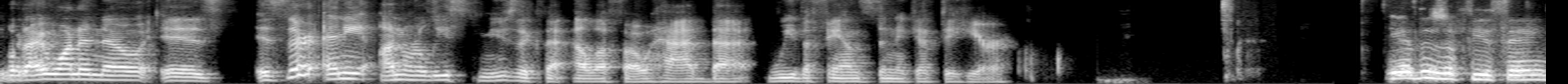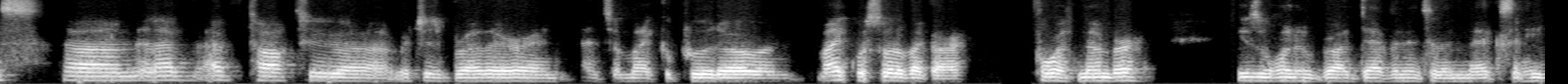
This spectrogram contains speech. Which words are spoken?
what I want to know is is there any unreleased music that LFO had that we the fans didn't get to hear? Yeah, there's a few things, um, and I've I've talked to uh, Rich's brother and and to Mike Caputo, and Mike was sort of like our fourth member. He's the one who brought Devin into the mix, and he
